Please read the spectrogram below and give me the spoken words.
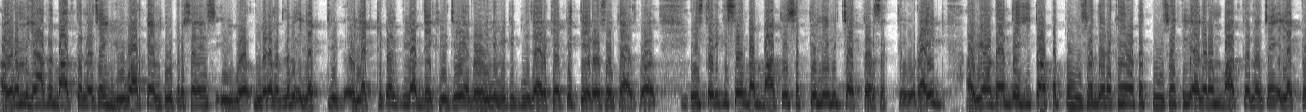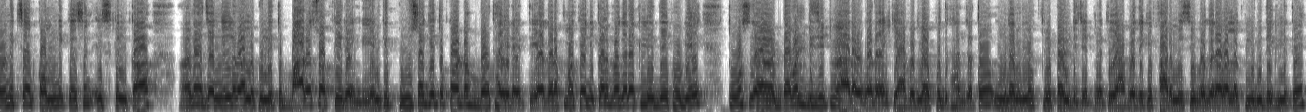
अगर हम यहाँ पे बात करना चाहिए यूआर कंप्यूटर साइंस मेरा मतलब इलेक्ट्रिक इलेक्ट्रिकल के लिए आप देख लीजिए, रोहिणी में कितनी जा रखी है, आपकी तेरह के आसपास। इस तरीके से आप बाकी सबके लिए भी चेक कर सकते हो राइट अब यहाँ पे आप देख सकते हो, आपका पूसा दे रखा है, यहाँ पे पूसा के लिए अगर हम बात करना चाहिए इलेक्ट्रॉनिक्स एंड कम्युनिकेशन स्किल का, है ना जनरल वालों के लिए तो बारह सौ आपकी रहेंगे यानी कि पूसा की तो कट ऑफ़ बहुत हाई रहती है। अगर आप मैकेनिकल वगैरह के लिए देखोगे तो डबल डिजिट में आ रहा होगा यहाँ पे मैं आपको दिखाना जाता हूँ, मेरा मतलब ट्रिपल डिजिट में। तो यहाँ पे देखिए फार्मेसी वगैरह वालों के लिए भी देख लेते हैं।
